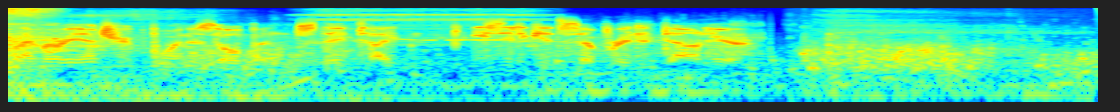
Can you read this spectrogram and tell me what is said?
Primary entry point is open. Stay tight. Easy to get separated down here.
